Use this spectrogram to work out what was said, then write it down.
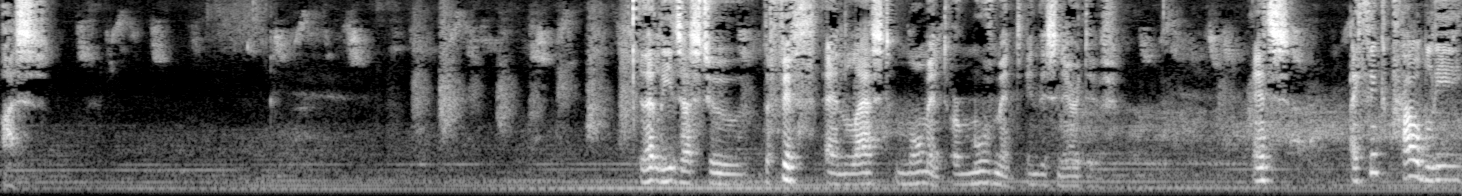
us. That leads us to the fifth and last moment or movement in this narrative. It's, I think, probably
